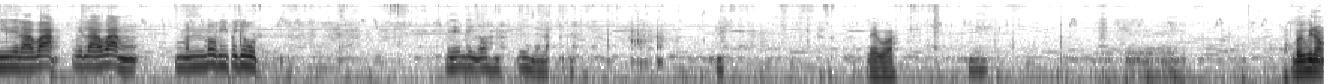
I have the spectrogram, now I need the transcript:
มีเวลาว่าง เวลาว่าง มันบ่มีประโยชน์นี่ดึงเอานะเออนั่นแหละได้บ่นี่เบิ้งพี่น้อง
